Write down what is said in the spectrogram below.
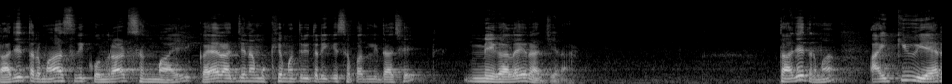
તાજેતરમાં શ્રી કોનરાડ સંગમાએ કયા રાજ્યના મુખ્યમંત્રી તરીકે શપથ લીધા છે? મેઘાલય રાજ્યના. તાજેતરમાં આઈક્યુ એર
